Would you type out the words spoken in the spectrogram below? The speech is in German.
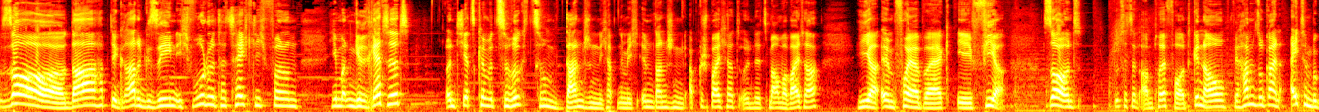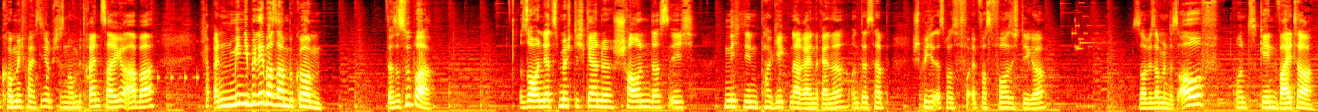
So, da habt ihr gerade gesehen, ich wurde tatsächlich von jemandem gerettet. Und jetzt können wir zurück zum Dungeon. Ich habe nämlich im Dungeon abgespeichert und jetzt machen wir weiter. Hier im Feuerberg E4. So, und du setzt dein Abenteuer fort. Genau, wir haben sogar ein Item bekommen. Ich weiß nicht, ob ich das noch mit rein zeige, aber ich habe einen Mini-Belebersamen bekommen. Das ist super. So, und jetzt möchte ich gerne schauen, dass ich nicht in ein paar Gegner reinrenne. Und deshalb spiele ich jetzt etwas, etwas vorsichtiger. So, wir sammeln das auf und gehen weiter.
